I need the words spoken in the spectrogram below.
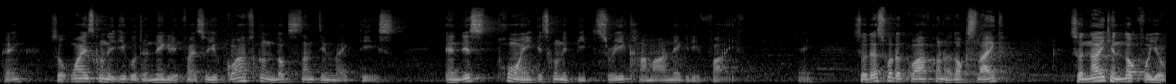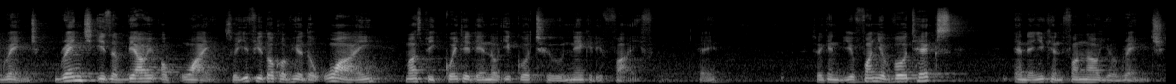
Okay? So y is going to equal to negative 5. So your graph is going to look something like this and this point is going to be 3 comma negative 5 okay so that's what the graph going to looks like so now you can look for your range range is a value of y so if you look over here the y must be greater than or equal to negative 5 okay so again you find your vertex and then you can find out your range.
